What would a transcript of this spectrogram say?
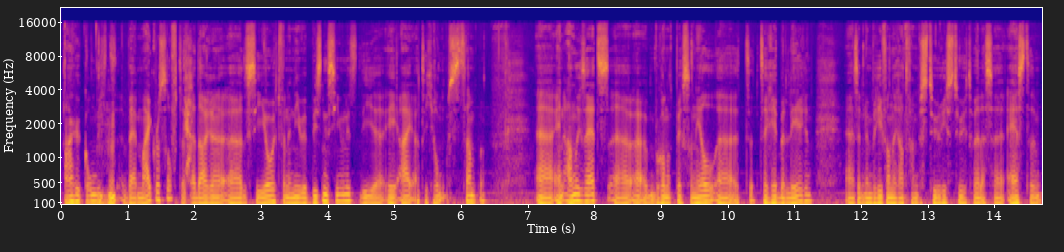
aangekondigd mm -hmm. bij Microsoft. Dat ja. hij daar de CEO wordt van een nieuwe business unit die AI uit de grond moest stampen. en anderzijds begon het personeel te, te, rebelleren. ze hebben een brief aan de raad van bestuur gestuurd waar dat ze eisten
